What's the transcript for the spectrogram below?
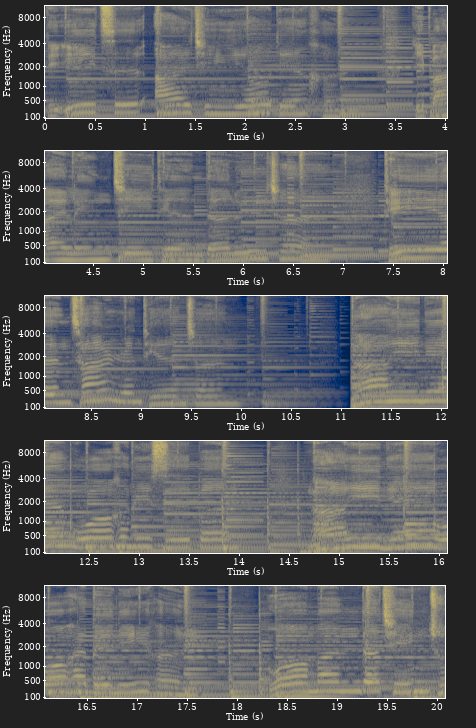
第一次爱情有点狠，一百零七天的旅程，体验残忍天真。那一年我和你私奔，那一年我还被你恨，我们的青春，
